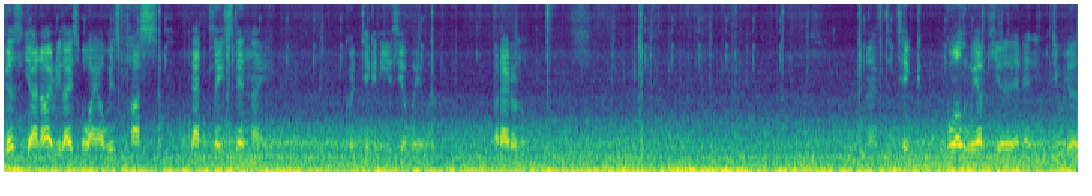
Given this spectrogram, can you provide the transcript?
Because yeah now i realize oh i always pass that place then i could take an easier way like, but i don't know. I have to take go all the way up here and then do the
